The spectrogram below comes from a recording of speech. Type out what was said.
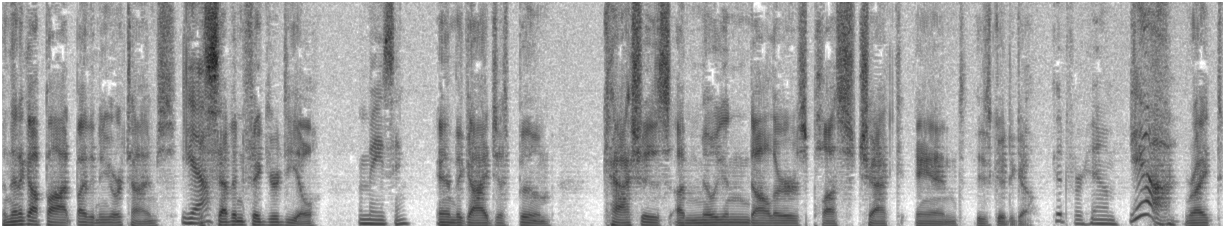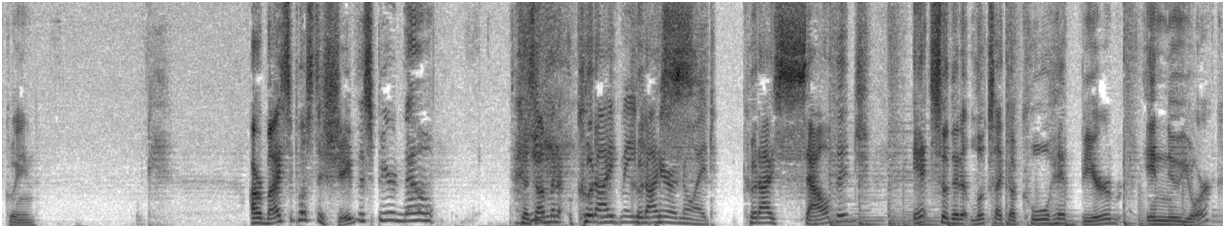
And then it got bought by the New York Times. Yeah. A seven figure deal. Amazing. And the guy just, boom, cashes a million dollars plus check and is good to go. Good for him. Yeah. Right, Queen? Are am I supposed to shave this beard now? Because I'm gonna. Could I? Made could you I? paranoid. Could I salvage it so that it looks like a cool hip beard in New York?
